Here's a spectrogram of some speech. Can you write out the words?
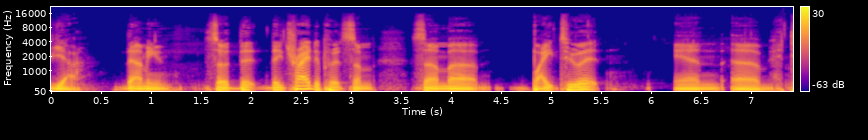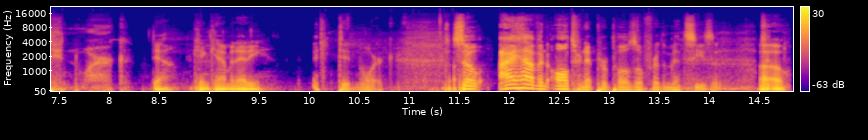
Yeah, I mean, so the, they tried to put some some uh, bite to it, and um, It didn't work. yeah, King Caminiti. It didn't work. So I have an alternate proposal for the midseason. Uh oh.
